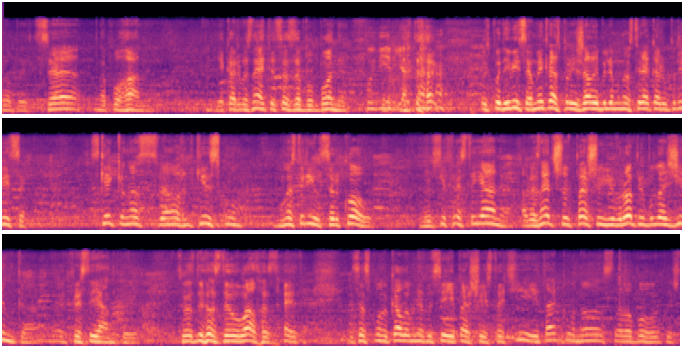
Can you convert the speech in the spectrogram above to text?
робить, це на погане. Я кажу, ви знаєте, це забобони. Повір'я. Так, ось подивіться, ми якраз приїжджали біля монастиря, кажу, подивіться, скільки у нас в Івано-Франківську монастирів, церков. Ми всі християни. А ви знаєте, що вперше в Європі була жінка християнкою. Це здивувало, знаєте. І це спонукало мене до цієї першої статті, і так воно, слава Богу, пішло.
